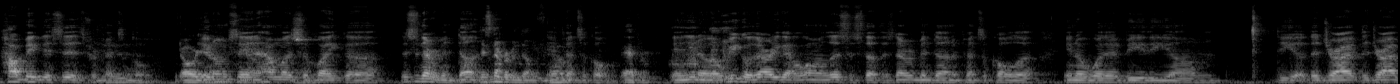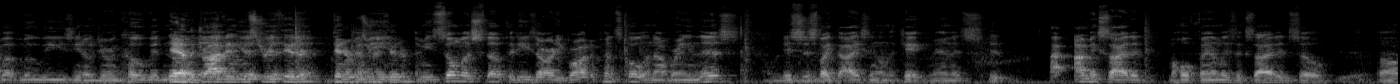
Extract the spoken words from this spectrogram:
How big this is for Pensacola. Oh, yeah. You know what I'm saying? How much of like uh, this has never been done It's never been done in before. Pensacola. Ever. And you know, Rico's already got a long list of stuff that's never been done in Pensacola. You know, whether it be the um, the uh, the drive the drive up movies. You know, during COVID. And Yeah, the drive-in Yeah, mystery yeah, theater, yeah. dinner I mystery mean, theater. I mean, so much stuff that he's already brought to Pensacola, and now bringing this. It's just like the icing on the cake, man. It's it. I, I'm excited. My whole family's excited. So. Um,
